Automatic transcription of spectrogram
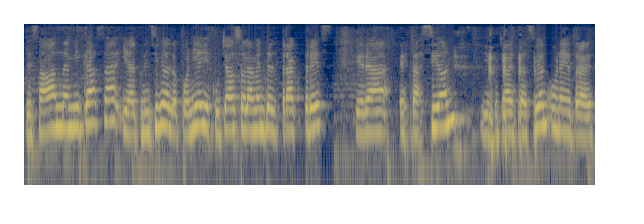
de esa banda en mi casa y al principio lo ponía y escuchaba solamente el track 3, que era estación, y escuchaba estación una y otra vez.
